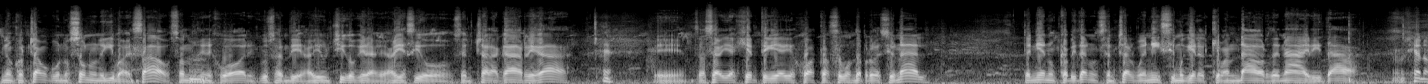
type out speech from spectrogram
Y nos encontramos con uno son un equipo avesado, son tiene jugadores, incluso había un chico que era- había sido central acá, regada. Eh, entonces había gente que ya había jugado hasta segunda profesional. Tenían un capitán, un central buenísimo, que era el que mandaba, ordenaba, gritaba. Luciano.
